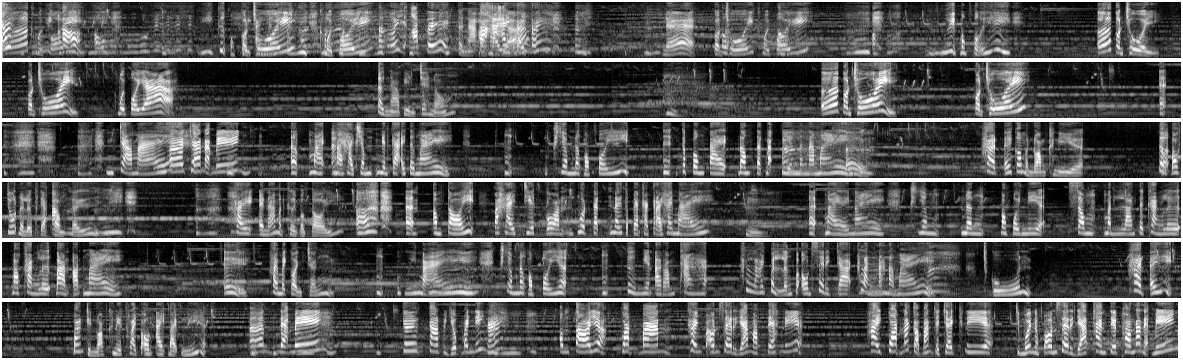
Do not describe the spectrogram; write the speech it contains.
អើក្មួយពុយអូអូនេះគឺបងកូនជួយក្មួយពុយអើយអត់ទេទៅណាអស់ហើយឯងទៅហ៎ទៅ ណែកូនជួយក្មួយពុយអើយបងពុយអើកូនជួយកូនជួយក្មួយពុយអាទៅណាវាអញ្ចេះណងហឹមអើកូនជួយកូនជួយអឺចាម៉ែអើចាណាមីងអឺ ម៉ែម៉ែហៅខ្ញុំមានការអីទៅម៉ែអឺខ្ញុំនឹងបងពុយអឺកំពុងតែដងទឹកដាក់ពីងនឹងណាម៉ែអឺហេតុអីក៏មិននាំគ្នា ទៅបោះជូតនៅលើផ្ទះផងទៅហើយឯណាមិនឃើញបងតយអឺអឺអំតយប្រហែលជាគាត់ងូតទឹកនៅតែពាំងខាងក្រៅហើយម៉ែហឹមអឺម៉ែអើយម៉ែខ្ញុំនឹងបងពុយនេះ សុំមិនឡើងទៅខាងលើបោះខាងលើបានអត់ម៉ែអេហើយមិនក៏អញ្ចឹងអុយម៉ែខ្ញុំនឹងបំពុយគឺមានអារម្មណ៍ថាខ្លាចពលឹងប្អូនសេរីចាខ្លាំងណាស់ណាម៉ែឈួនហេតុអីបានជំនួបគ្នាខ្លាចប្អូនឯងបែបនេះអឺអ្នកមីងគឺកាលប្រយុទ្ធមិញនេះណាអ៊ំតយគាត់បាន ឃើញប្អូនសេរីយ៉ាមកផ្ទះនេះហើយគាត់ណាក៏បានជជែកគ្នាជាមួយនឹងប្អូនសេរីយ៉ាថែមទៀតផងណាអ្នកមីង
